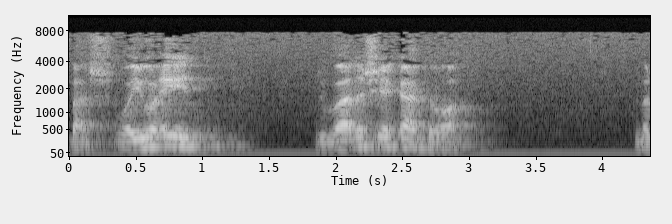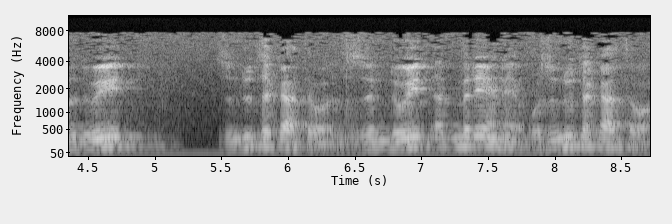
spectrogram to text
باش ويعيد. دوباره شيكاتوا. مردويد زندو تكاتوا. زندويد أدمرينه وزندو تكاتوا.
